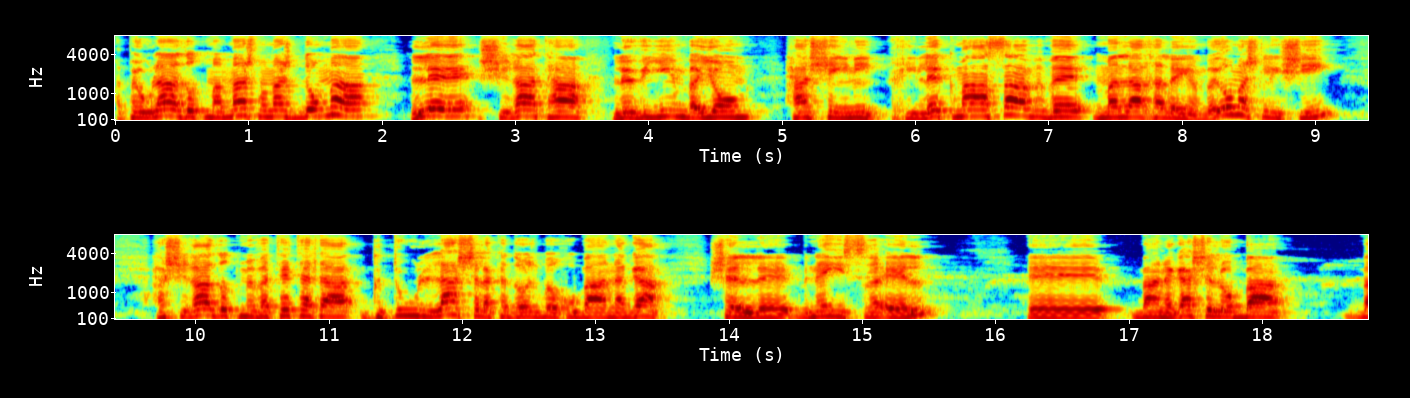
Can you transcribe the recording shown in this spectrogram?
הפעולה הזאת ממש ממש דומה לשירת הלוויים ביום השני. חילק מעשיו ומלך עליהם. ביום השלישי השירה הזאת מבטאת את הגדולה של הקדוש ברוך הוא בהנהגה של אה, בני ישראל, בהנהגה שלו, ב, ב,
